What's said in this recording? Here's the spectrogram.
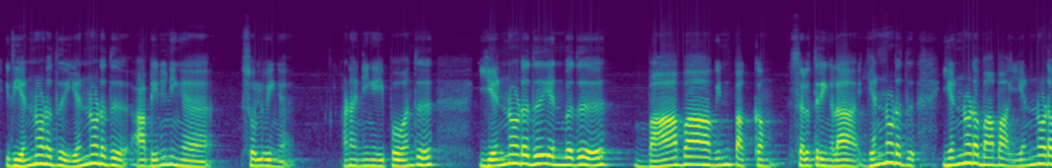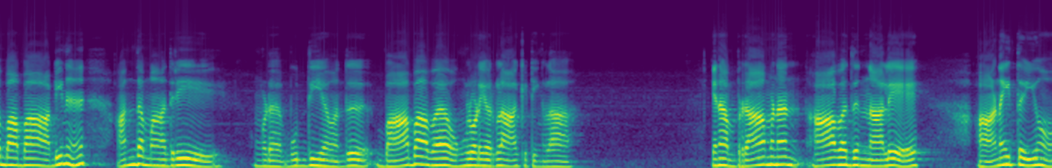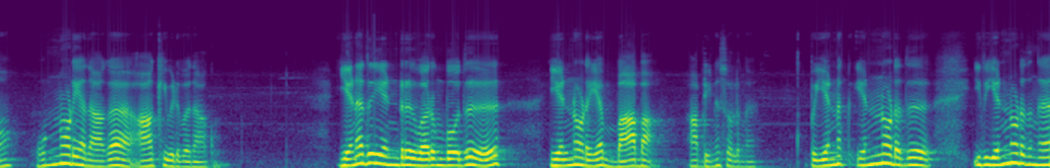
இது என்னோடது என்னோடது அப்படின்னு நீங்கள் சொல்வீங்க. ஆனால் நீங்கள் இப்போது வந்து என்னோடது என்பது பாபாவின் பக்கம் செலுத்துறீங்களா? என்னோடது என்னோட பாபா என்னோட பாபா அப்படின்னு அந்த மாதிரி உங்களோட புத்தியை வந்து பாபாவை உங்களுடையவர்களாக ஆக்கிட்டீங்களா? ஏன்னா பிராமணன் ஆவதுனாலே அனைத்தையும் உன்னுடையதாக ஆக்கி விடுவதாகும் எனது என்று வரும்போது என்னுடைய பாபா அப்படின்னு சொல்லுங்கள் இப்போ எனக்கு என்னோடது இது என்னோடதுங்க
